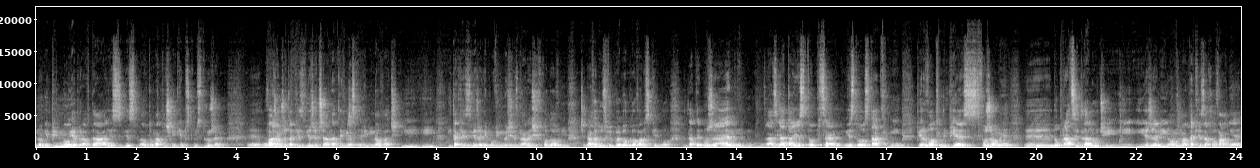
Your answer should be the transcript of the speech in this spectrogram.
no nie pilnuje, prawda, jest, jest automatycznie kiepskim stróżem, y, uważam, że takie zwierzę trzeba natychmiast eliminować i, i, i takie zwierzę nie powinno się znaleźć w hodowli, czy nawet u zwykłego Kowalskiego. Dlatego, że mm, Azjata jest to psem, jest to ostatni, pierwotny pies stworzony y, do pracy dla ludzi i, i jeżeli on ma takie zachowanie,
